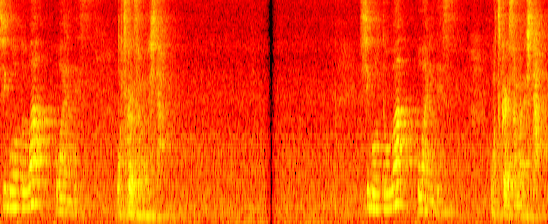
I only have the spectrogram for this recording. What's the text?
仕事は終わりです。お疲れ様でした。仕事は終わりです。お疲れ様でした。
